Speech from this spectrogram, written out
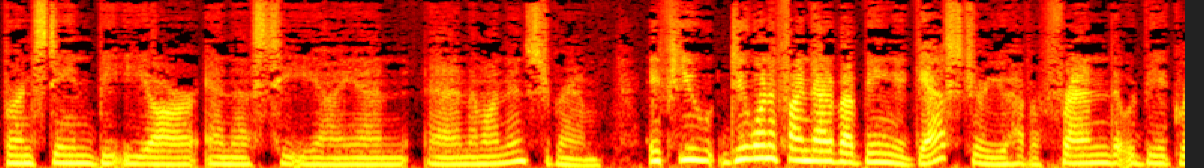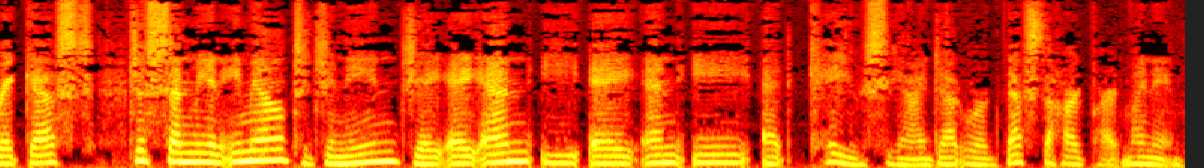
Bernstein, B E R N S T E I N, and I'm on Instagram. If you do want to find out about being a guest or you have a friend that would be a great guest, just send me an email to Janeane, J A N E A N E, at kuci.org. That's the hard part, my name.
